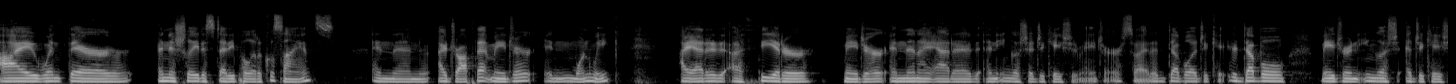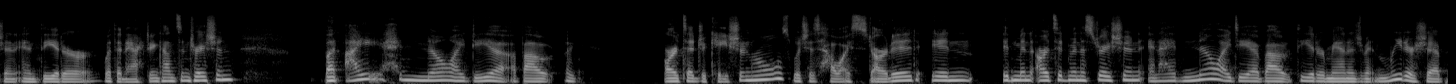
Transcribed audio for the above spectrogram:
I went there initially to study political science, and then I dropped that major in one week. I added a theater major, and then I added an English education major. So I had a double educate, double major in English education and theater with an acting concentration. But I had no idea about like arts education roles, which is how I started in admin, arts administration. And I had no idea about theater management and leadership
